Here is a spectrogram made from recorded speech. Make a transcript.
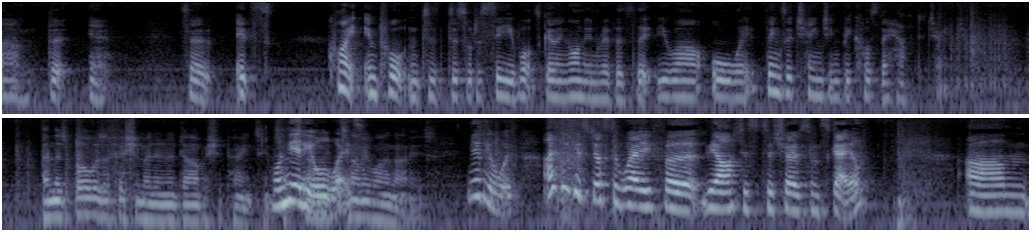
Um, but, yeah. So it's quite important to, to sort of see what's going on in rivers, that you are always... Things are changing because they have to change. And there's always a fisherman in a Derbyshire painting. Well, Tell- nearly tell me- always. Tell me why that is. Nearly always. I think it's just a way for the artist to show some scale, um,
